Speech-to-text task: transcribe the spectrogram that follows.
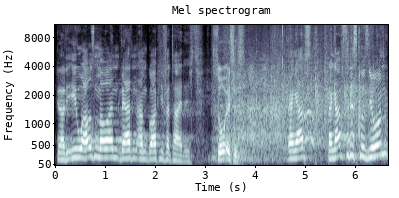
Genau, die EU-Außenmauern werden am Gorki verteidigt. So ist es. Dann gab's dann gab's die Diskussion,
